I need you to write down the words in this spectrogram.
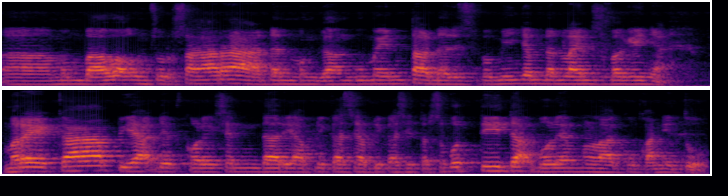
uh, membawa unsur sara dan mengganggu mental dari peminjam dan lain sebagainya mereka pihak debt collection dari aplikasi-aplikasi tersebut tidak boleh melakukan itu.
